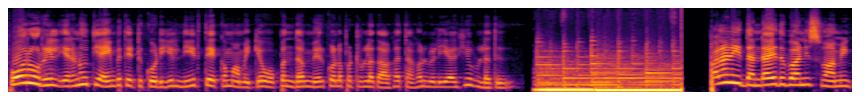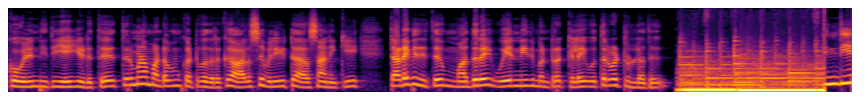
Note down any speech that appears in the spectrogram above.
போரூரில் இருநூத்தி ஐம்பத்தி எட்டு கோடியில் நீர்த்தேக்கம் அமைக்க ஒப்பந்தம் மேற்கொள்ளப்பட்டுள்ளதாக தகவல் வெளியாகியுள்ளது. மதுரை தண்டாயுதபாணி சுவாமி கோவிலின் நிதியை எடுத்து திருமண மண்டபம் கட்டுவதற்கு அரசு வெளியிட்ட அரசாணைக்கு தடை விதித்து மதுரை உயர்நீதிமன்ற கிளை உத்தரவிட்டுள்ளது. இந்திய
